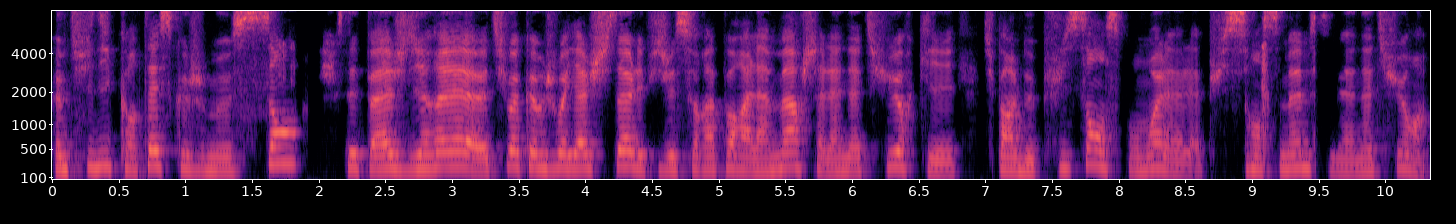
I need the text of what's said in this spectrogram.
comme tu dis, quand est-ce que je me sens, je sais pas, je dirais, euh, tu vois, comme je voyage seule et puis j'ai ce rapport à la marche, à la nature qui est, tu parles de puissance. Pour moi, la, la puissance même, c'est la nature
